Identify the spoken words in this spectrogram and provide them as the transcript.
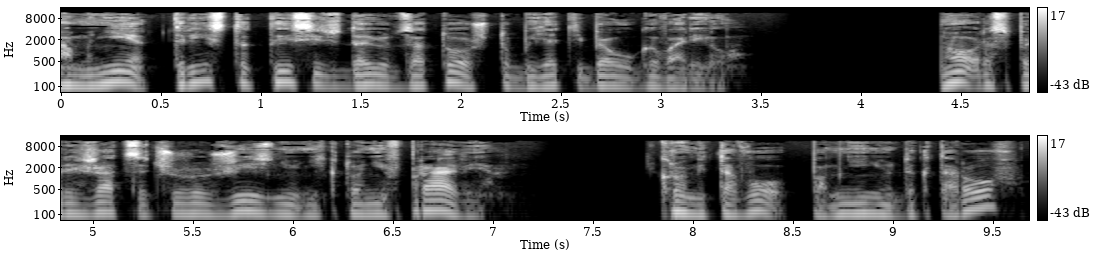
А мне триста тысяч дают за то, чтобы я тебя уговорил. Но распоряжаться чужой жизнью никто не вправе. Кроме того, по мнению докторов,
